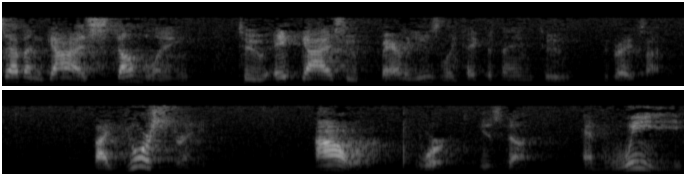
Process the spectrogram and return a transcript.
seven guys stumbling to eight guys who fairly easily take the thing to the gravesite. By your strength, our work is done. And we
